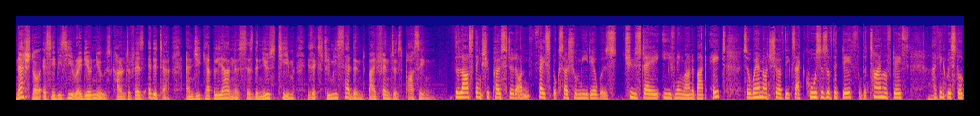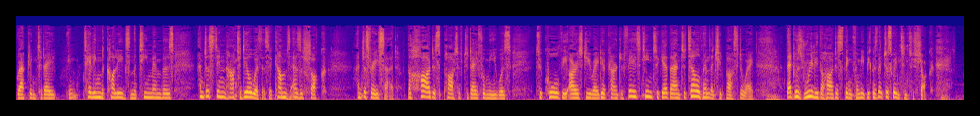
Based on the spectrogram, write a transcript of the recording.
National SABC Radio News current affairs editor Angie Kapelianis says the news team is extremely saddened by Venter's passing. The last thing she posted on Facebook social media was Tuesday evening around about 8. So we're not sure of the exact causes of the death or the time of death. Mm. I think we're still grappling today in telling the colleagues and the team members and just in how to deal with this. It comes as a shock and just very sad. The hardest part of today for me was to call the RSG Radio Current Affairs team together and to tell them that she'd passed away. Mm. That was really the hardest thing for me because they just went into shock.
